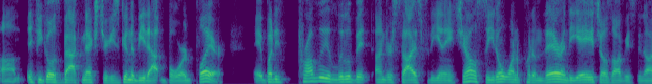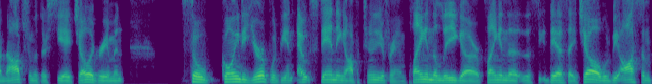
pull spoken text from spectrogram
Um, if he goes back next year, he's going to be that board player eh, but he's probably a little bit undersized for the NHL. So you don't want to put him there. And the AHL is obviously not an option with their CHL agreement so going to Europe would be an outstanding opportunity for him. Playing in the Liiga or playing in the, the, the SHL would be awesome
